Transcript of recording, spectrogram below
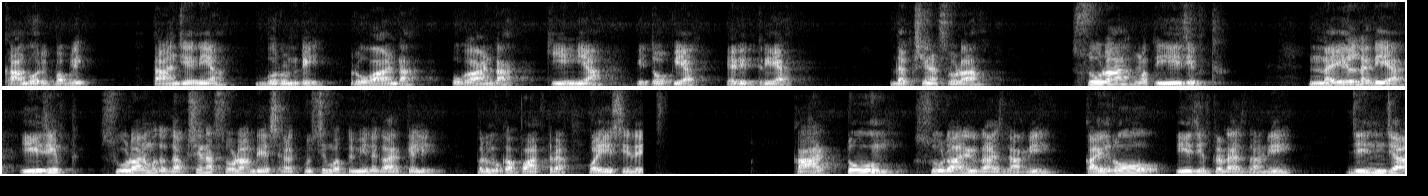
Congo Republic, Tanzania, Burundi, Rwanda, Uganda, Kenya, Ethiopia, Eritrea, ದಕ್ಷಿಣ ಸುಡಾನ್, ಸೂಡಾನ್ ಮತ್ತು ಈಜಿಪ್ಟ್. ನೈಲ್ ನದಿಯ ಈಜಿಪ್ಟ್, ಸೂಡಾನ್ ಮತ್ತು ದಕ್ಷಿಣ ಸೂಡಾನ್ ದೇಶಗಳ ಕೃಷಿ ಮತ್ತು ಮೀನುಗಾರಿಕೆಯಲ್ಲಿ ಪ್ರಮುಖ ಪಾತ್ರ ವಹಿಸಿದೆ. ಕಾರ್ಟೂಮ್ ಸೂಡಾನಿನ ರಾಜಧಾನಿ. ಕೈರೋ ಈಜಿಪ್ಟ್ ರಾಜಧಾನಿ, ಜಿಂಜಾ,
